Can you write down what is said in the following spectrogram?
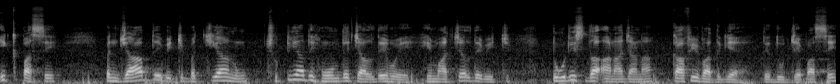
ਇੱਕ ਪਾਸੇ ਪੰਜਾਬ ਦੇ ਵਿੱਚ ਬੱਚਿਆਂ ਨੂੰ ਛੁੱਟੀਆਂ ਦੇ ਹੋਣ ਦੇ ਚੱਲਦੇ ਹੋਏ ਹਿਮਾਚਲ ਦੇ ਵਿੱਚ ਟੂਰਿਸਟ ਦਾ ਆਉਣਾ ਜਾਣਾ ਕਾਫੀ ਵੱਧ ਗਿਆ ਅਤੇ ਦੂਜੇ ਪਾਸੇ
